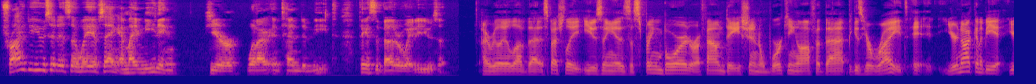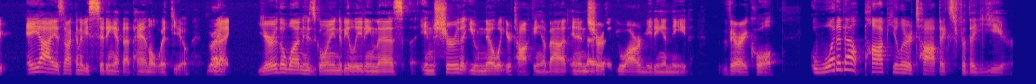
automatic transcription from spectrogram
Try to use it as a way of saying, Am I meeting here what I intend to meet? I think it's a better way to use it. I really love that, especially using it as a springboard or a foundation and working off of that because you're right. It, you're not going to be, AI is not going to be sitting at that panel with you. Right. right. You're the one who's going to be leading this. Ensure that you know what you're talking about and ensure right. that you are meeting a need. Very cool. What about popular topics for the year?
